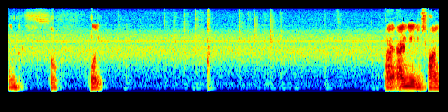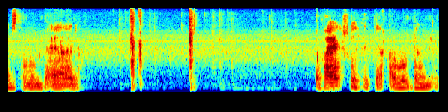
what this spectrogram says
Like so like I, I need to find someone bad. If I actually hit that I will be amazed.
